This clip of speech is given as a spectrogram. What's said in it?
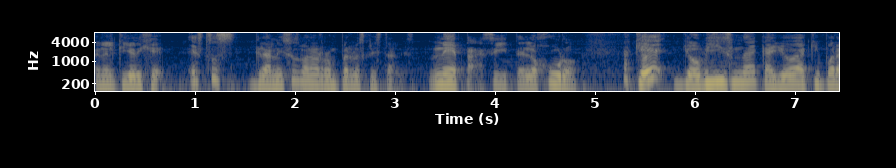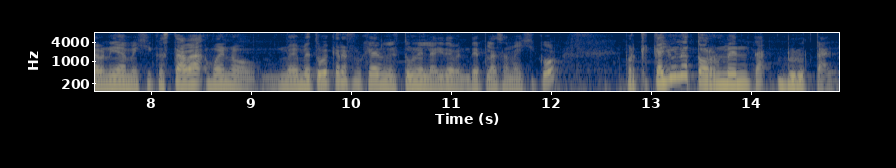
en el que yo dije, estos granizos van a romper los cristales. Neta, sí, te lo juro. Qué llovizna cayó aquí por Avenida México. Estaba, bueno, me, me tuve que refugiar en el túnel ahí de, de Plaza México. Porque cayó una tormenta brutal.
